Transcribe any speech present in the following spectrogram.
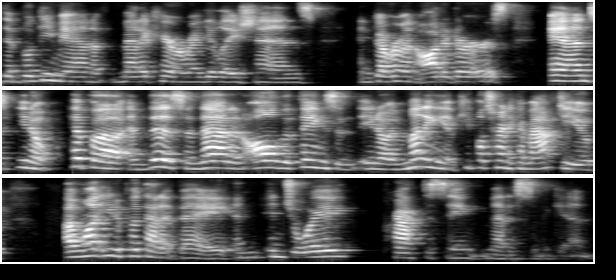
the boogeyman of Medicare regulations and government auditors and you know HIPAA and this and that and all the things and you know and money and people trying to come after you. I want you to put that at bay and enjoy practicing medicine again.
